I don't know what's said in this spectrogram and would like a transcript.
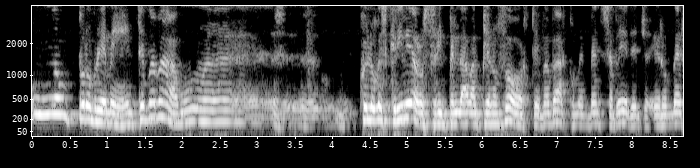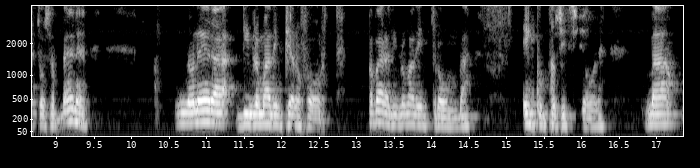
Non propriamente, papà, un, uh, quello che scriveva lo strimpellava al pianoforte, papà, come ben sapete, e Roberto sa bene, non era diplomato in pianoforte, papà era diplomato in tromba e in composizione, ma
